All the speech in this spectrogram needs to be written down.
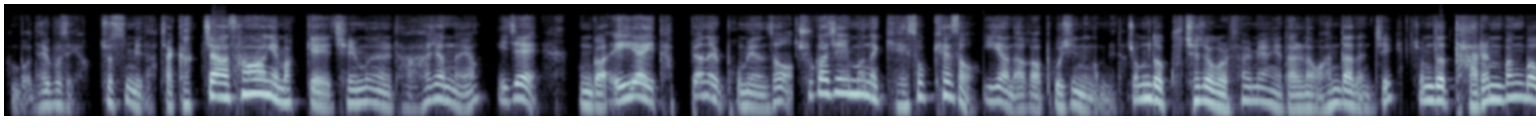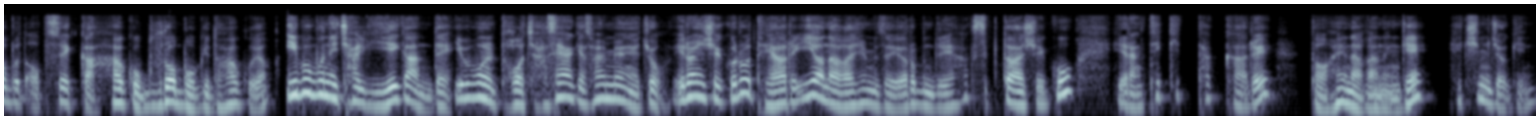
한번 해보세요. 좋습니다. 자, 각자 상황에 맞게 질문을 다 하셨나요? 이제 뭔가 AI 답변을 보면서 추가 질문을 계속해서 이어나가 보시는 겁니다. 좀 더 구체적으로 설명해 달라고 한다든지 좀 더 다른 방법은 없을까 하고 물어보기도 하고요. 이 부분이 잘 이해가 안 돼. 이 부분을 더 자세하게 설명해 줘. 이런 식으로 대화를 이어나가시면서 여러분들이 학습도 하시고 얘랑 티키타카를 더 해나가는 게 핵심적인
